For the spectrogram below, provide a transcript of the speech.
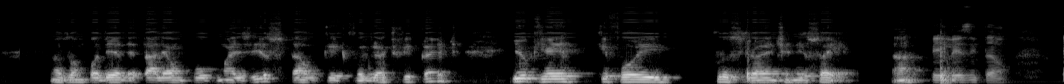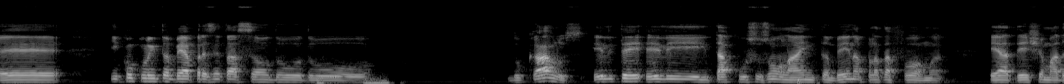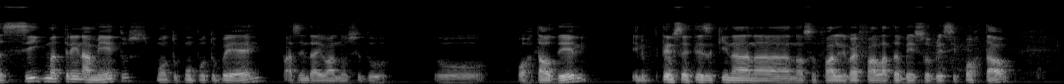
nós vamos poder detalhar um pouco mais isso, tá? o que, que foi gratificante e o que, que foi frustrante nisso aí. Tá? Beleza, então. É, e concluindo também a apresentação do, do, do Carlos, ele, tem, ele dá cursos online também na plataforma EAD chamada sigmatreinamentos.com.br, fazendo aí o anúncio do, do, portal dele. Ele tenho certeza que na, na nossa fala ele vai falar também sobre esse portal.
